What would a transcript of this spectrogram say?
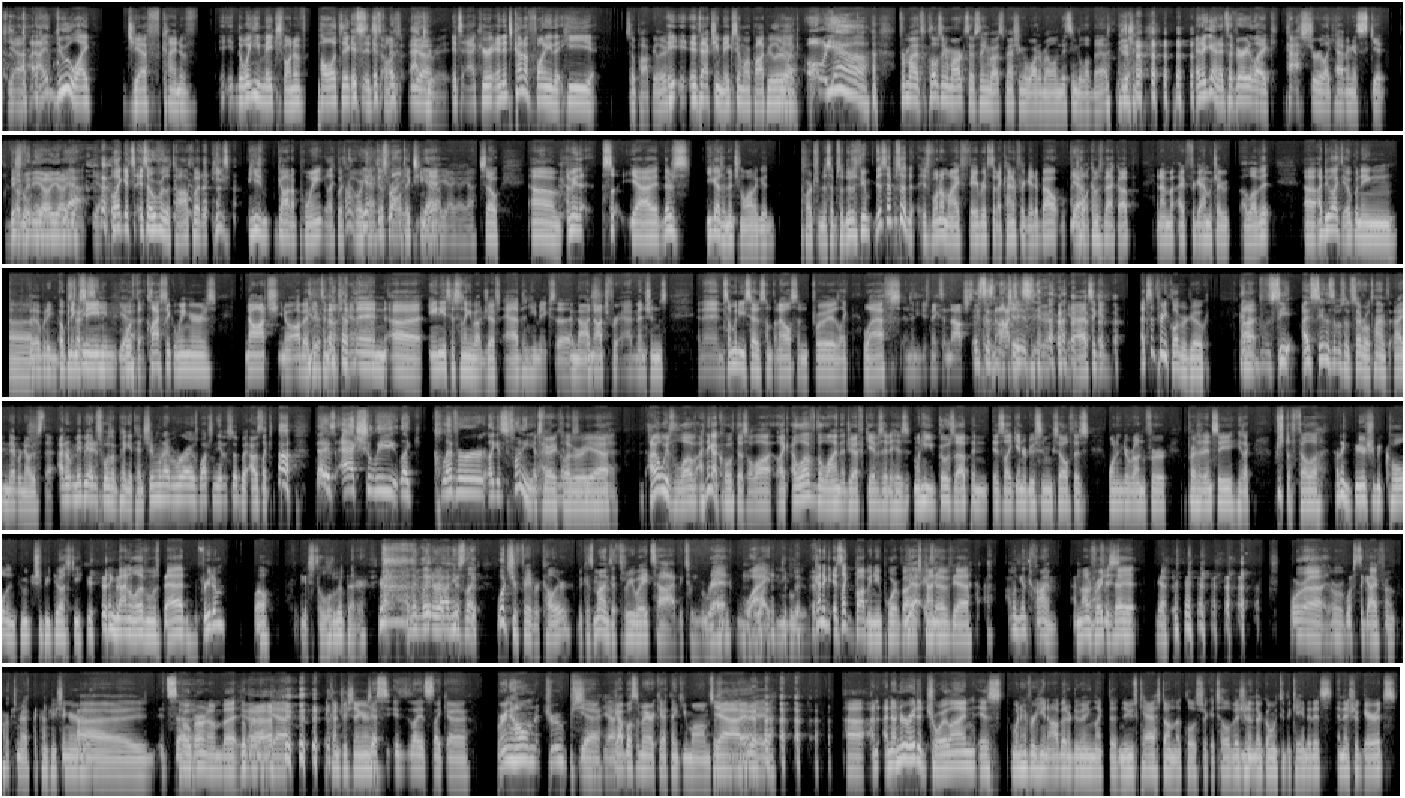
yeah, I, I do like Jeff kind of the way he makes fun of politics. It's It's, it's, fun. it's accurate. It's accurate, and it's kind of funny that he so popular. it, it actually makes him more popular. Yeah. Like, oh yeah, For my closing remarks, I was thinking about smashing a watermelon. They seem to love that. yeah. and again, it's a very like pastor like having a skit visual video, aid. yeah, yeah, yeah. like it's it's over the top, but he's he's got a point. Like with Oh, how yeah, ridiculous right. politics can Yeah. get. Yeah, yeah, yeah. So, um, I mean, so yeah, there's you guys have mentioned a lot of good parts from this episode. There's a few. This episode is one of my favorites that I kind of forget about until it comes back up, and I'm, I forget how much I, I love it. Uh, I do like the opening uh, the opening opening study scene, yeah. with the classic wingers. Notch, you know, Abed Dixon Notch, and then uh, Annie says something about Jeff's abs, and he makes a, A notch. a notch for ab mentions. And then somebody says something else, and Troy like laughs, and then he just makes a notch. It's just notches. yeah, that's a good. That's a pretty clever joke. And, Uh, uh, see, I've seen this episode several times, and I'd never noticed that. I don't. Maybe I just wasn't paying attention whenever I was watching the episode, but I was like, "Huh, that is actually like clever. Like it's funny." It's very clever, yeah. I always love. I think I quote this a lot. Like I love the line that Jeff gives at his when he goes up and is like introducing himself as wanting to run for presidency. He's like, "Just a fella. I think beer should be cold and boots should be dusty. I think 9/11 was bad. Freedom, well, I think it's just a little bit better." And then later on, he's like, "What's your favorite color?" Because mine's a three-way tie between red, white, and blue. Kind of, it's like Bobby Newport vibes, Yeah, kind of. Yeah, I'm against crime. I'm not I'm afraid to say it. Yeah. or uh, or what's the guy from Parks and Rec, the country singer? Uh, it's uh, Bo Burnham, but Bo Burnham. yeah, the country singer. Jesse. It's like, it's like a Bring home the troops. yeah, yeah. God bless America. Thank you, moms. or Yeah, yeah, yeah. uh, an, an underrated Troy line is whenever he and Abed are doing like the newscast on the closed circuit television and they're going through the candidates and they show Garrett's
